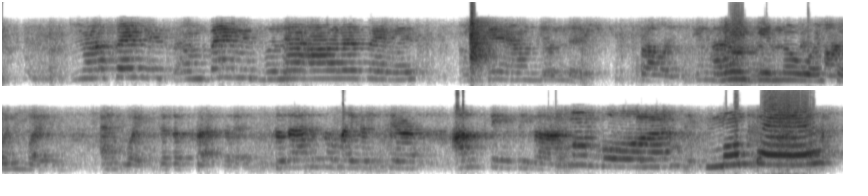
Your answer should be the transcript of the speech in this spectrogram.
I'm not famous. I'm famous, but not all that famous. I'm getting, I'm getting this. Probably do I ain't getting nowhere, McCormick shorty. Place And wait for the president. So that is the latest here. I'm Stacey Come Bond. on, boy. Mama.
